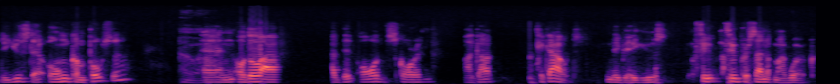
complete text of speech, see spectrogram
to use their own composer, Oh, wow. and although I, I did all the scoring, I got kicked out. Maybe I used a few, a few percent of my work,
